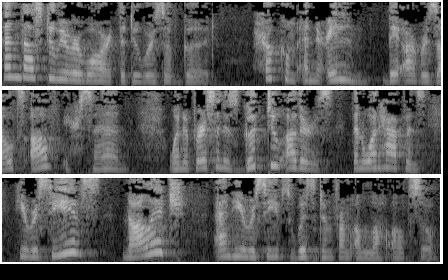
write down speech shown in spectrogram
And thus do we reward the doers of good. Hukum and ilm, they are results of ihsan. When a person is good to others, then what happens? He receives knowledge and he receives wisdom from Allah also.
